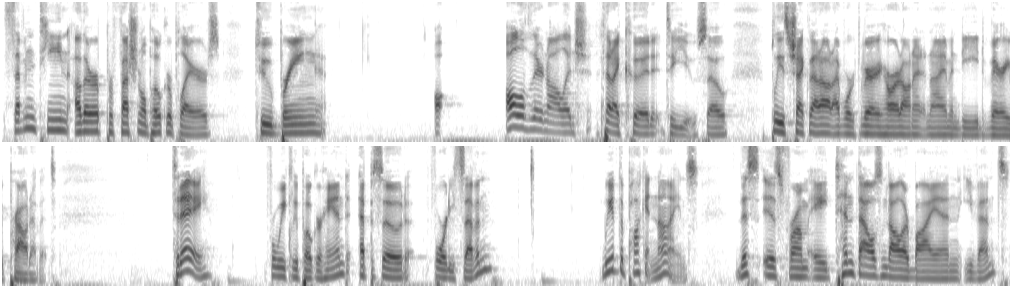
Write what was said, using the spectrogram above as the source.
17 other professional poker players to bring all of their knowledge that I could to you. So please check that out. I've worked very hard on it, and I am indeed very proud of it. Today, for Weekly Poker Hand, episode 47, we have the Pocket Nines. This is from a $10,000 buy in event.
